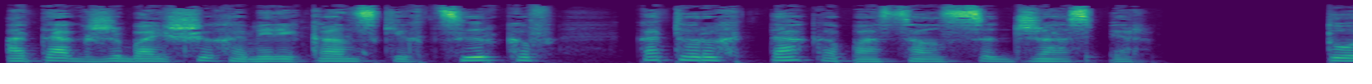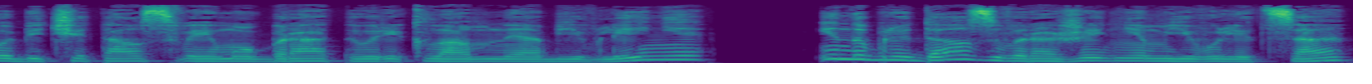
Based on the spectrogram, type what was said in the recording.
а также больших американских цирков, которых так опасался Джаспер. Тоби читал своему брату рекламные объявления и наблюдал за выражением его лица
